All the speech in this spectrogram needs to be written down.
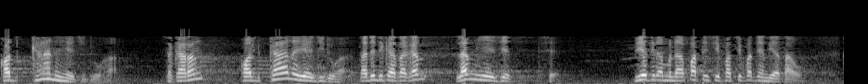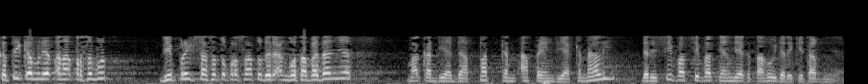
Qad kana yajiduha. Sekarang qad kana yajiduha. Tadi dikatakan lam yajid. Dia tidak mendapati sifat-sifat yang dia tahu. Ketika melihat anak tersebut, diperiksa satu persatu dari anggota badannya, maka dia dapatkan apa yang dia kenali dari sifat-sifat yang dia ketahui dari kitabnya.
